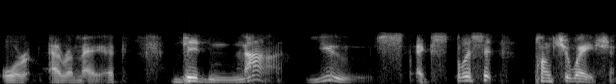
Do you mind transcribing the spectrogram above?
or Aramaic, did not use explicit punctuation,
